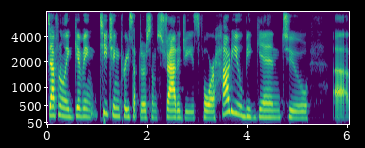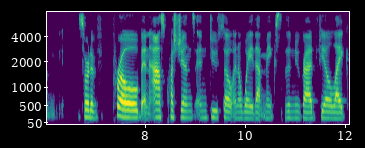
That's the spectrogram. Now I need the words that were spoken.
definitely giving teaching preceptors some strategies for how do you begin to um, sort of probe and ask questions and do so in a way that makes the new grad feel like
